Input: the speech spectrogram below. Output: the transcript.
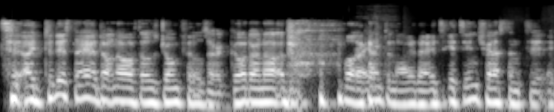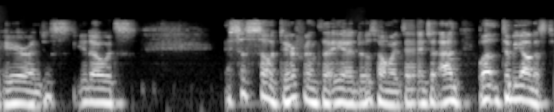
to, I, to this day I don't know if those drum fills are good or not, but right. I can't deny that it's it's interesting to hear and just you know it's it's just so different that yeah it does hold my attention. And well, to be honest,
